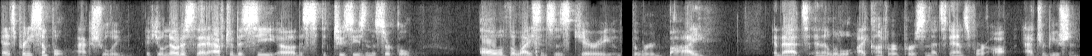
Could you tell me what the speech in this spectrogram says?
And it's pretty simple, actually. If you'll notice that after the C, uh, the, the two C's in the circle, all of the licenses carry the word by, and that's and a little icon for a person that stands for attribution.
